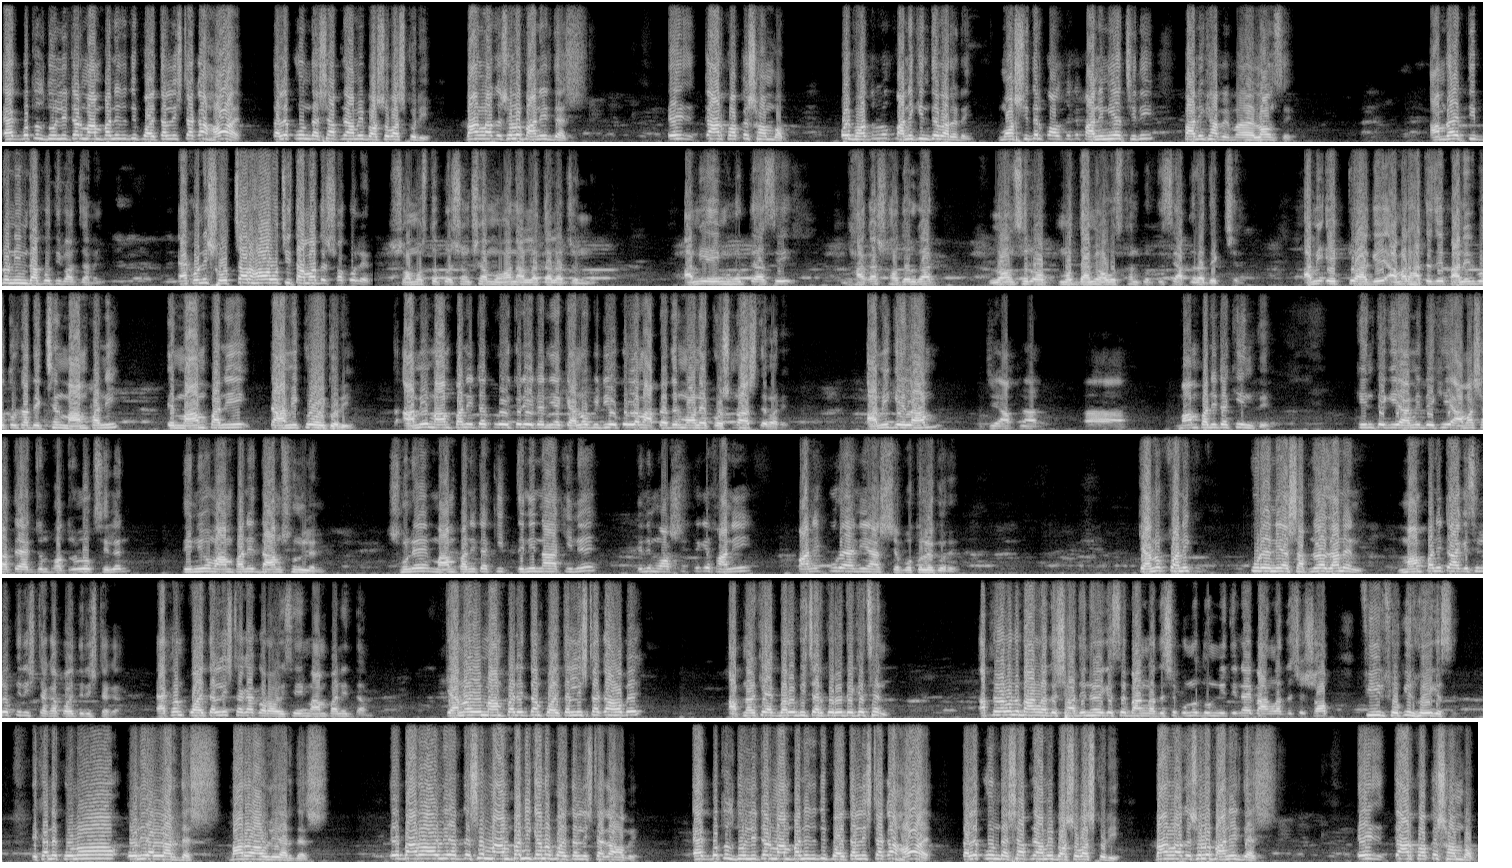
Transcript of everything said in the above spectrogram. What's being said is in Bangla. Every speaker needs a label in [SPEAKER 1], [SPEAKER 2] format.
[SPEAKER 1] এক বোতল দুই লিটার মাম পানি যদি পঁয়তাল্লিশ টাকা হয়, তাহলে কোন দেশে আপনি আমি বসবাস করি? বাংলাদেশ হলো পানির দেশ। এই কার পক্ষে সম্ভব? ওই ভদ্রলোক পানি কিনতে পারে নাই। মসজিদের কল থেকে পানি নিয়ে চিনি, পানি খাবে লঞ্চে। আমরা তীব্র নিন্দা, প্রতিবাদ জানাই। এখনই সোচ্চার হওয়া উচিত আমাদের সকলের। সমস্ত প্রশংসা মহান আল্লাহ তালার জন্য। আমি এই মুহূর্তে আছি ঢাকা সদরঘাট, লঞ্চের মধ্যে আমি অবস্থান করতেছি, আপনারা দেখছেন। আমি একটু আগে আমার হাতে যে পানির বোতলটা দেখছেন, মাম পানি, এই মাম পানিটা আমি ক্রয় করি। আমি মাম পানিটা ক্রয় করি, এটা নিয়ে কেন ভিডিও করলাম আপনাদের মনে প্রশ্ন আসতে পারে। আমি গেলাম যে আপনার মাম পানিটা কিনতে। কিনতে গিয়ে আমি দেখি আমার সাথে একজন ভদ্রলোক ছিলেন, তিনিও মাম পানির দাম শুনলেন। শুনে মাম পানিটা কি, তিনি না কিনে, তিনি মসজিদ থেকে পানি পানি পুরায় নিয়ে আসছে বোতলে করে। কেন পানি পুরে নিয়ে আসছে আপনারা জানেন, মাম পানিটা আগে ছিল তিরিশ টাকা, পঁয়ত্রিশ টাকা। এখন পঁয়তাল্লিশ টাকা করা হয়েছে এই মাম পানির দাম। কেন এই মাম পানির দাম পঁয়তাল্লিশ টাকা হবে? আপনার কি একবারও বিচার করে দেখেছেন? আপনারা মানে বাংলাদেশ স্বাধীন হয়ে গেছে, বাংলাদেশে কোনো দুর্নীতি নাই, বাংলাদেশে সব ফির ফকির হয়ে গেছে। এখানে কোনো অলি আল্লাহর দেশ, বারো আউলিয়ার দেশ। এই বারো আউলিয়ার দেশে মামপানি কেন পঁয়তাল্লিশ টাকা হবে? এক বোতল দুই লিটার মামপানি যদি পঁয়তাল্লিশ টাকা হয়, তাহলে কোন দেশে আপনি আমি বসবাস করি? বাংলাদেশ হলো পানির দেশ। এই কার পক্ষে সম্ভব?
